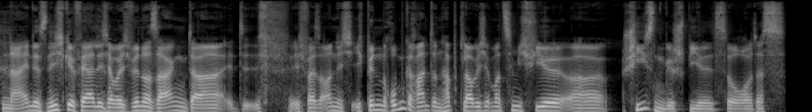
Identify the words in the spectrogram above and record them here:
Nein, ist nicht gefährlich, aber ich will nur sagen, da, ich weiß auch nicht, ich bin rumgerannt und habe, glaube ich, immer ziemlich viel äh, Schießen gespielt. So, das,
